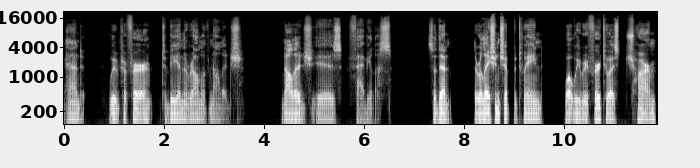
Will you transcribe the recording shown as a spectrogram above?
And we would prefer to be in the realm of knowledge. Knowledge is fabulous. So then, the relationship between what we refer to as charm,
